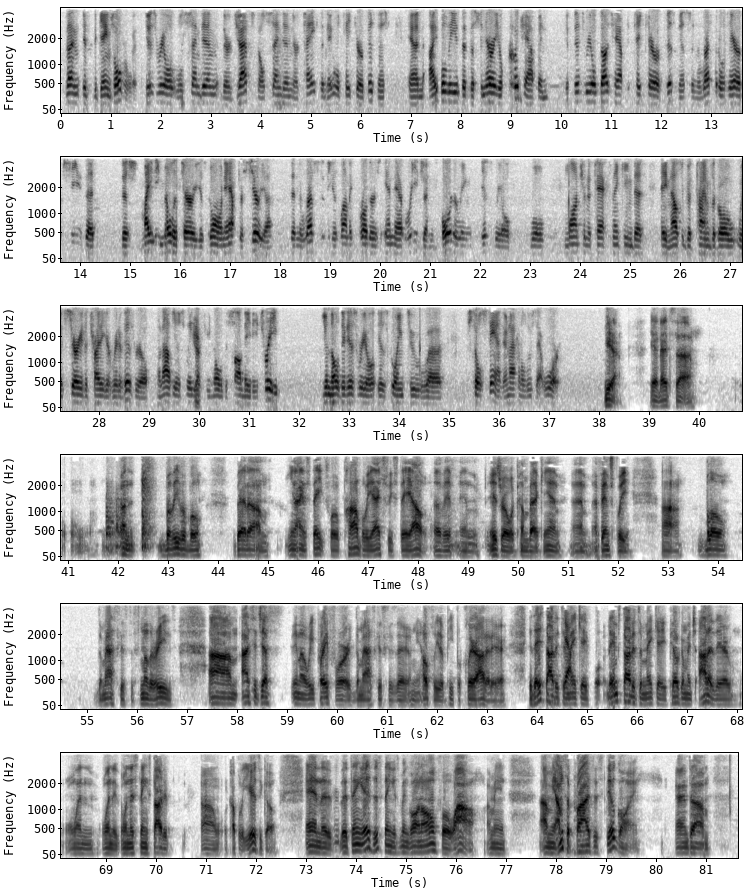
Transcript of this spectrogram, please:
then it, the game's over with. Israel will send in their jets, they'll send in their tanks, and they will take care of business. And I believe that the scenario could happen if Israel does have to take care of business and the rest of those Arabs see that this mighty military is going after Syria, then the rest of the Islamic brothers in that region bordering Israel will launch an attack thinking that hey, now's a good time to go with Syria to try to get rid of Israel. And obviously, yeah. if you know the Psalm 83, you know that Israel is going to uh, still stand. They're not going to lose that war. Yeah, yeah, that's uh, unbelievable that um, United States will probably actually stay out of it, and Israel will come back in and eventually uh, blow Damascus to smithereens. Um, I suggest you know we pray for Damascus because I mean hopefully the people clear out of there because they started to yeah. make a they started to make a pilgrimage out of there when when it, when this thing started uh, a couple of years ago. And the mm-hmm. the thing is, this thing has been going on for a while. I mean, I mean, I'm surprised it's still going. And um,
